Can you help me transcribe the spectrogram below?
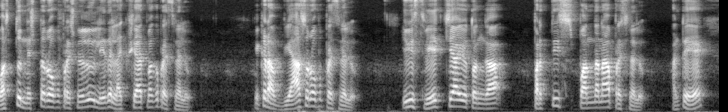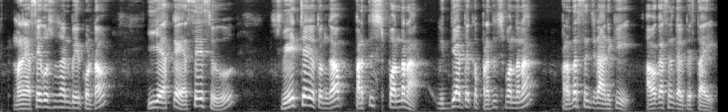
వస్తు నిష్ఠరూప ప్రశ్నలు లేదా లక్ష్యాత్మక ప్రశ్నలు. ఇక్కడ వ్యాసరూప ప్రశ్నలు. ఇవి స్వేచ్ఛాయుతంగా ప్రతిస్పందన ప్రశ్నలు. అంటే మన ఎస్ఏ క్వశ్చన్స్ అని పేర్కొంటాం. ఈ యొక్క ఎస్ఏస్ స్వేచ్ఛాయుతంగా ప్రతిస్పందన విద్యార్థి యొక్క ప్రతిస్పందన ప్రదర్శించడానికి అవకాశం కల్పిస్తాయి.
